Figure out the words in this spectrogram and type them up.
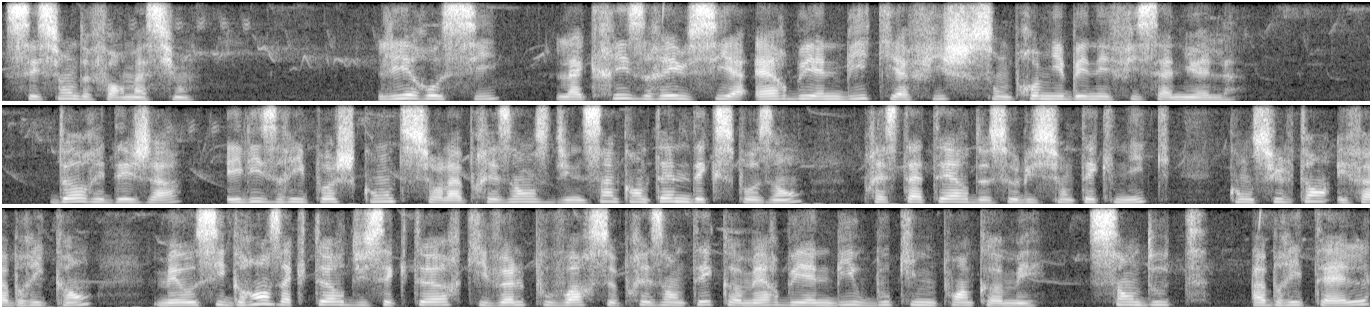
sessions de formation. Lire aussi, la crise réussie à Airbnb qui affiche son premier bénéfice annuel. D'or et déjà, Élise Ripoche compte sur la présence d'une cinquantaine d'exposants, prestataires de solutions techniques, consultants et fabricants, mais aussi grands acteurs du secteur qui veulent pouvoir se présenter comme Airbnb ou Booking.com et, sans doute, Abritel,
